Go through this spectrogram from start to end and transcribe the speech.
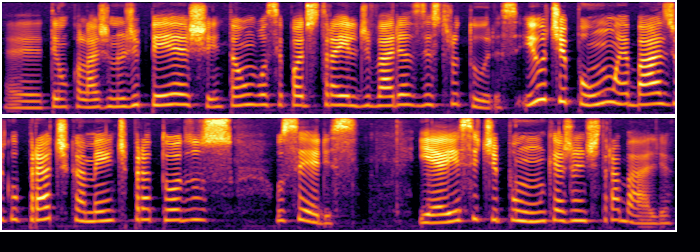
é, tem um colágeno de peixe, então você pode extrair ele de várias estruturas. E o tipo 1 é básico praticamente para todos os seres. E é esse tipo 1 que a gente trabalha.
